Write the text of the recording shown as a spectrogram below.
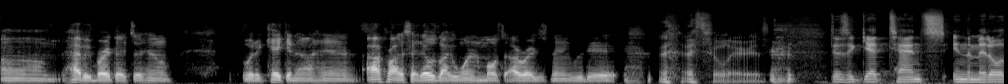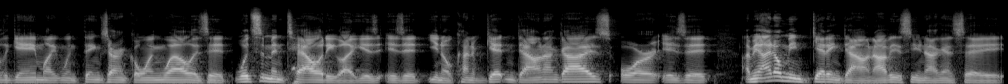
um happy birthday to him with a cake in our hand. I'd probably say that was like one of the most outrageous things we did. That's hilarious. Does it get tense in the middle of the game, like when things aren't going well? Is it what's the mentality like? Is is it you know kind of getting down on guys, or is it? I mean, I don't mean getting down. Obviously, you're not going to say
